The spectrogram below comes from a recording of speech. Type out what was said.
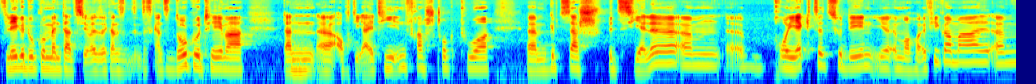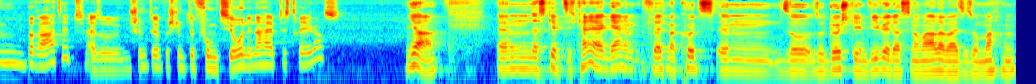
Pflegedokumentation, also das ganze, das ganze Doku-Thema, dann mhm. äh, auch die IT-Infrastruktur. Ähm, Gibt es da spezielle ähm, äh, Projekte, zu denen ihr immer häufiger mal ähm, beratet? Also bestimmte, bestimmte Funktionen innerhalb des Trägers? Ja, ähm, das gibt's. Ich kann ja gerne vielleicht mal kurz ähm, so, so durchgehen, wie wir das normalerweise so machen.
